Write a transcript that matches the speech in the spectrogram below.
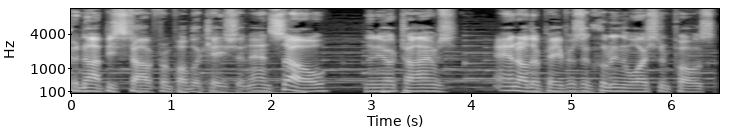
could not be stopped from publication. And so, the New York Times and other papers, including the Washington Post,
